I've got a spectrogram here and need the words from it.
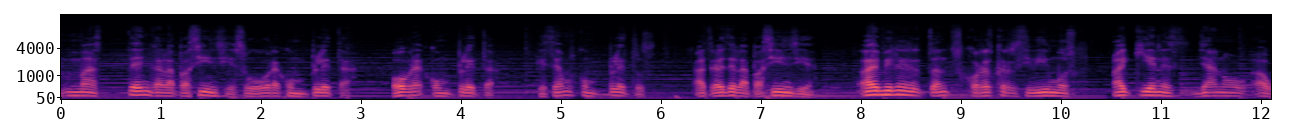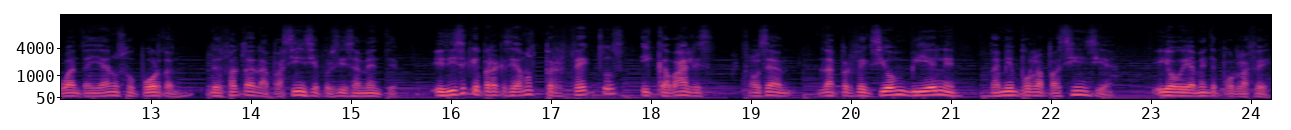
Mas tenga la paciencia su obra completa, obra completa, que seamos completos a través de la paciencia. Ay, miren tantos correos que recibimos. Hay quienes ya no aguantan, ya no soportan. Les falta la paciencia precisamente. Y dice que para que seamos perfectos y cabales. O sea, la perfección viene también por la paciencia y obviamente por la fe.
